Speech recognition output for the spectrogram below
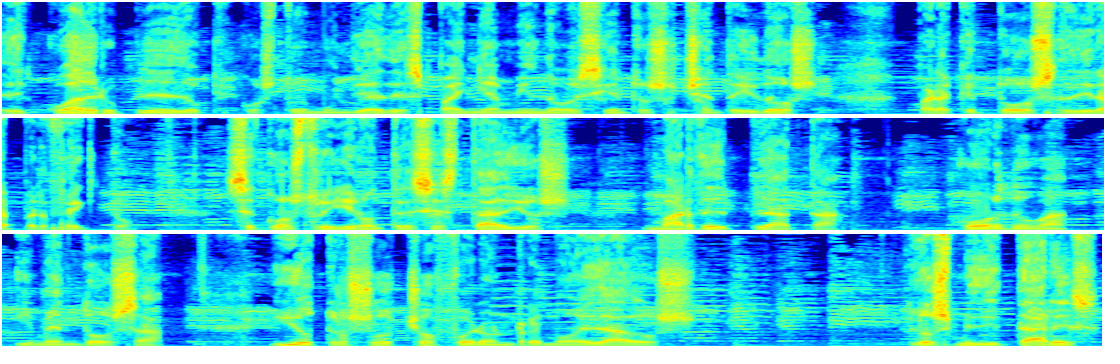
el cuádruple de lo que costó el Mundial de España en 1982, para que todo saliera perfecto. Se construyeron tres estadios, Mar del Plata, Córdoba y Mendoza, y otros ocho fueron remodelados. Los militares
